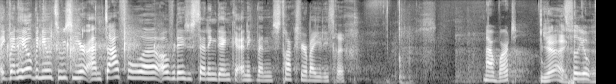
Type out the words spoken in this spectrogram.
Ik ben heel benieuwd hoe ze hier aan tafel eh, over deze stelling denken. En ik ben straks weer bij jullie terug. Nou Bart, Ja, Wat ik je op? eh,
